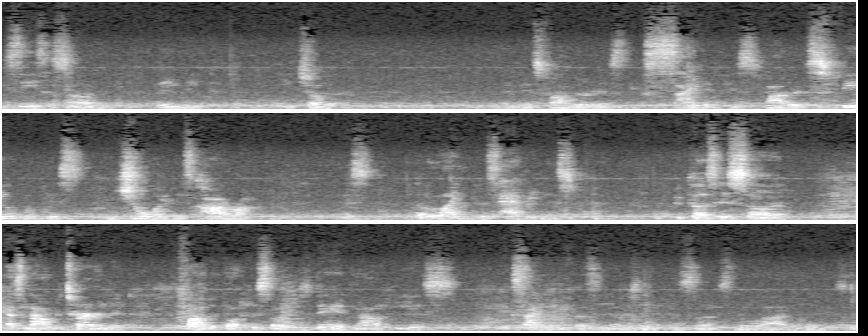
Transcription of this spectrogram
He sees his son, they meet each other. And his father is excited. His father is filled with this joy, this chara, this delight, this happiness. Because his son has now returned and the father thought his son was dead. Now he is excited because he understands that his son is still alive and living. So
